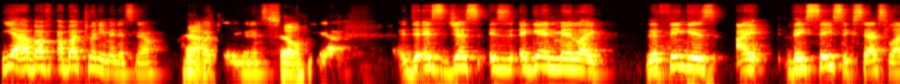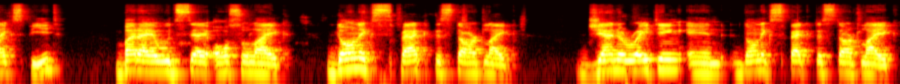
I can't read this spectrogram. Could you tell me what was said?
Yeah, about about 20 minutes now. Yeah. About 20 minutes. So yeah It's just is again, man. Like the thing is, I they say success like speed, but I would say also like don't expect to start like generating and don't expect to start like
